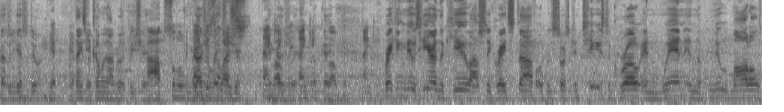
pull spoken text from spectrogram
That's what you guys are doing. Yep, yep, Thanks yep. for coming on, really appreciate it. Absolutely. Thank you so Congratulations. much. Thank you. Thank you. Okay. Lovely. Thank you. Breaking news here in the obviously great stuff. Open source continues to grow and win in the new models,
